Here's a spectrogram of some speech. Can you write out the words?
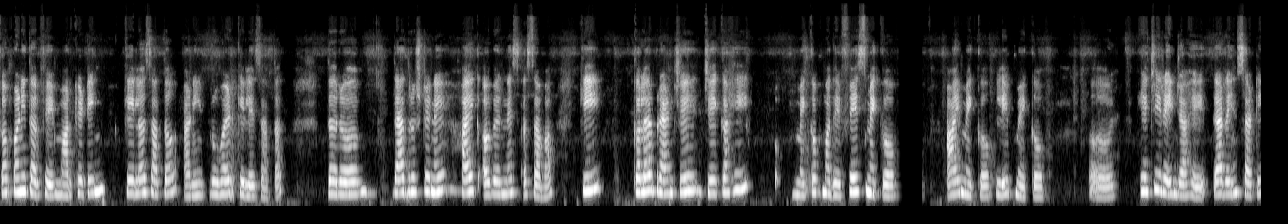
कंपनीतर्फे मार्केटिंग केलं जातं आणि प्रोव्हाइड केले जातात. तर त्या दृष्टीने हा एक अवेअरनेस असावा की कलर ब्रँडचे जे काही मेकअपमध्ये face makeup eye makeup lip makeup हे जी रेंज आहे त्या रेंजसाठी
